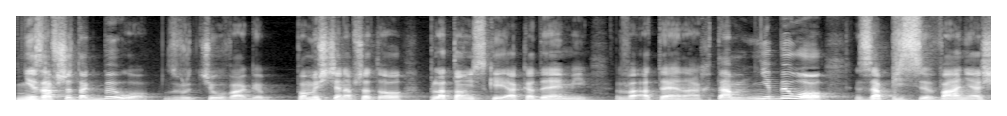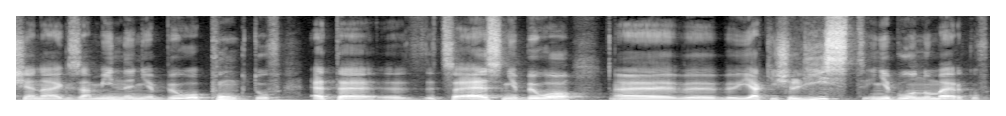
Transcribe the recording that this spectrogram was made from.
Nie zawsze tak było, zwróćcie uwagę. Pomyślcie na przykład o Platońskiej Akademii w Atenach. Tam nie było zapisywania się na egzaminy, nie było punktów ETCS, nie było e, jakiś list i nie było numerków.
